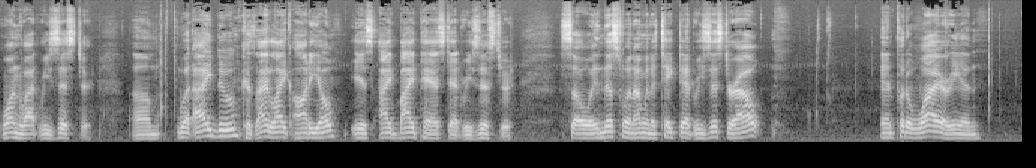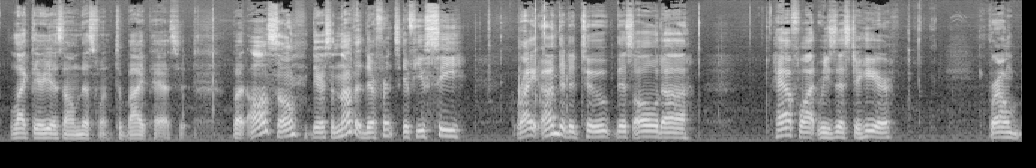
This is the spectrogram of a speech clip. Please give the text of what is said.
1 watt resistor. Um, what I do because I like audio is I bypass that resistor. So in this one I'm going to take that resistor out and put a wire in like there is on this one to bypass it. But also there's another difference. If you see right under the tube this old uh, half watt resistor here. Brown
